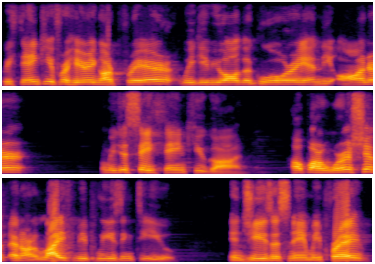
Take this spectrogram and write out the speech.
We thank you for hearing our prayer. We give you all the glory and the honor. And we just say, Thank you, God. Help our worship and our life be pleasing to you. In Jesus' name we pray.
